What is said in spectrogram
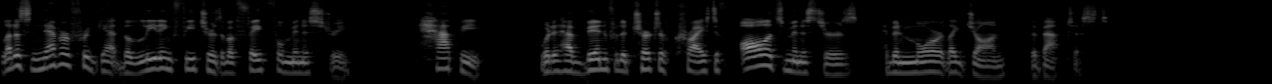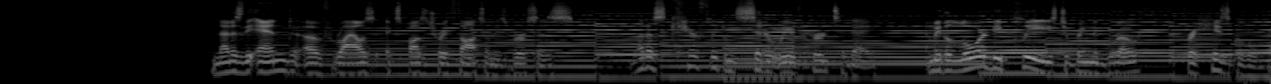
Let us never forget the leading features of a faithful ministry. Happy would it have been for the Church of Christ if all its ministers had been more like John the Baptist. And that is the end of Ryle's expository thoughts on these verses. Let us carefully consider what we have heard today, and may the Lord be pleased to bring the growth for His glory.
